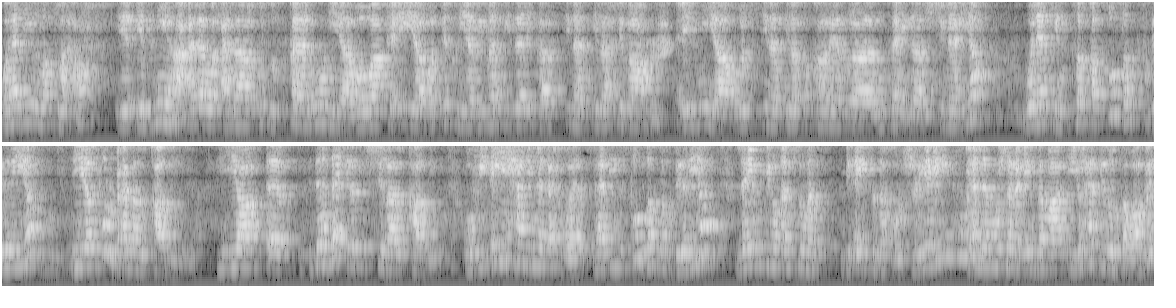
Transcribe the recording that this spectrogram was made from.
وهذه المصلحة يبنيها على على أسس قانونية وواقعية وتقنية بما في ذلك استناد إلى خبرة علمية والاستناد إلى تقارير المساعده الاجتماعيه ولكن تبقى السلطة التقديرية هي صلب عمل القاضي. هي آه، دائرة الاشتغال القاضي. وفي أي حال من الأحوال هذه السلطة التقديرية لا يمكن أن تمس بأي تدخل تشريعي لأن المشرع عندما يحدد الضوابط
